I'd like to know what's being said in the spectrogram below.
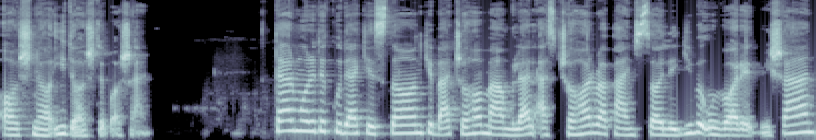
آشنایی داشته باشند. در مورد کودکستان که بچه ها معمولا از چهار و پنج سالگی به اون وارد میشن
